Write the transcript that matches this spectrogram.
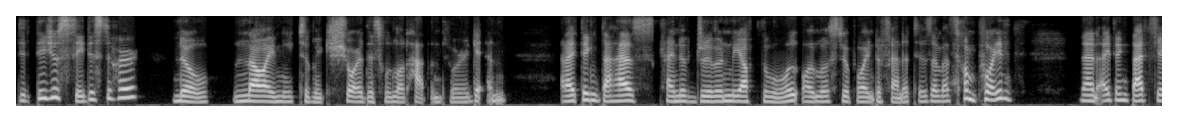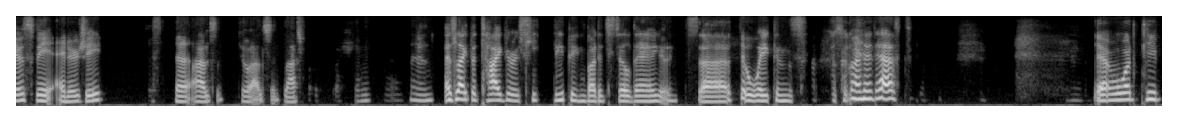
did they just say this to her? No, now I need to make sure this will not happen to her again. And I think that has kind of driven me up the wall, almost to a point of fanatism at some point. Then I think that gives me energy. Just to answer to answer the last question. Yeah. It's like the tiger is sleeping, but it's still there. It's uh, it awakens when it has to. Yeah, what keep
